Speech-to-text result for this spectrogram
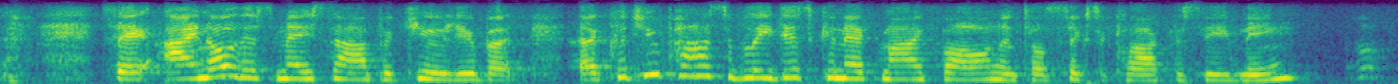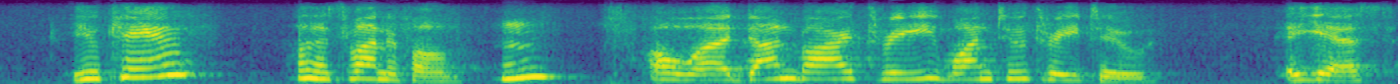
Say, I know this may sound peculiar, but uh, could you possibly disconnect my phone until 6 o'clock this evening? You can? Oh, that's wonderful. Hmm? Oh, uh, Dunbar 31232. Uh, yes,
